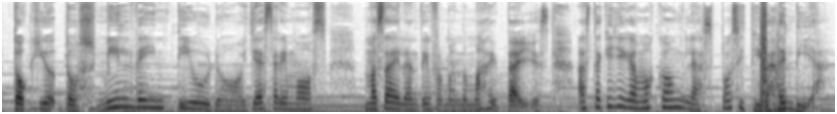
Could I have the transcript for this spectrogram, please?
Tokio 2021. Ya estaremos más adelante informando más detalles. Hasta aquí llegamos con las positivas del día.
